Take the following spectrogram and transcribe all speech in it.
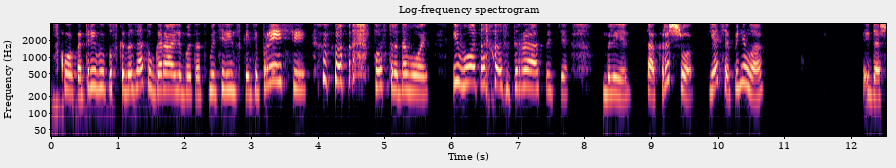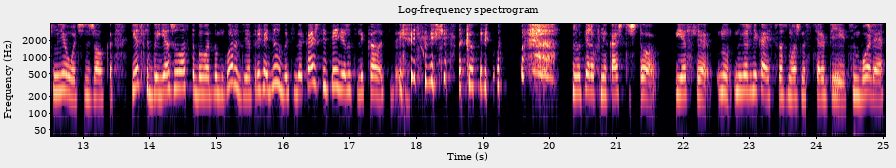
Сколько? Три выпуска назад угорали бы от материнской депрессии пострадовой. И вот она, здравствуйте. Блин. Так, хорошо, я тебя поняла. И Даш, мне очень жалко. Если бы я жила с тобой в одном городе, я приходила бы тебе каждый день и развлекала тебя. Я тебе честно говорю. Ну, во-первых, мне кажется, что если, ну, наверняка есть возможность терапии, тем более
